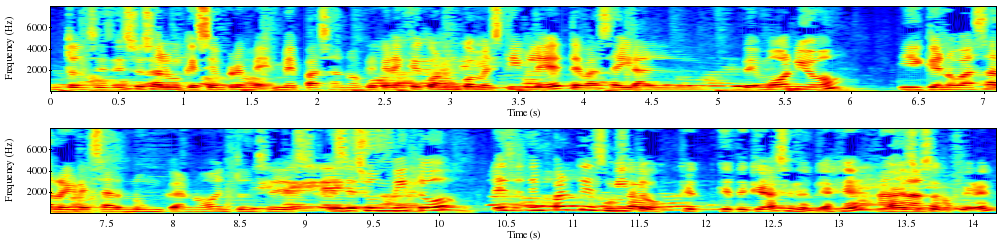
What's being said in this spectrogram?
Entonces, eso es algo que siempre me, me pasa, ¿no? Que creen que con un comestible te vas a ir al demonio y que no vas a regresar nunca, ¿no? Entonces, ese es un mito, es, en parte es O sea, mito. ¿que, que te quedas en el viaje? ¿A Ajá. eso se refieren?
